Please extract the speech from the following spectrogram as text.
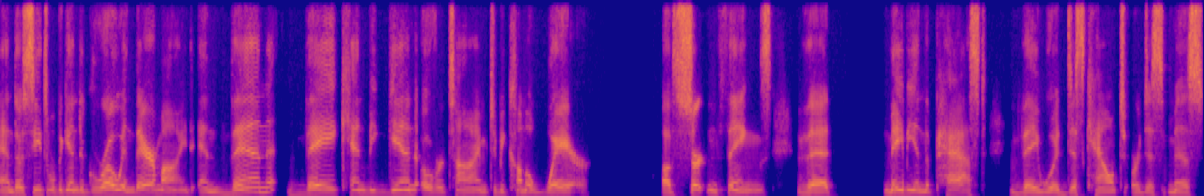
and those seeds will begin to grow in their mind and then they can begin over time to become aware of certain things that maybe in the past they would discount or dismiss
